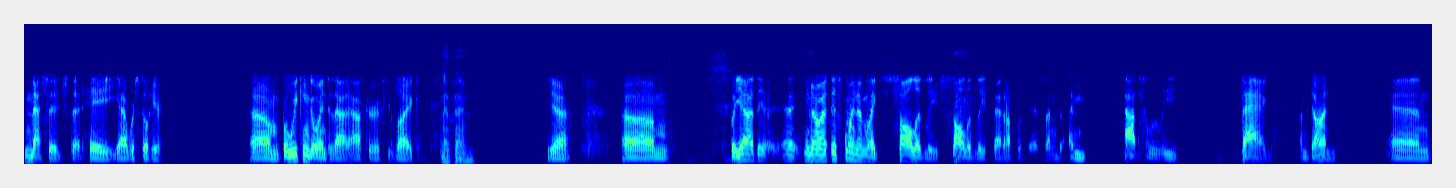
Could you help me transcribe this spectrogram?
message that hey, yeah, we're still here. Um, but we can go into that after if you'd like. Okay. Yeah. Um, but yeah, the, uh, you know, at this point, I'm like solidly, solidly fed up with this. I'm, I'm absolutely bagged. I'm done. And,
